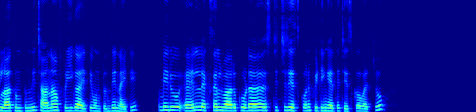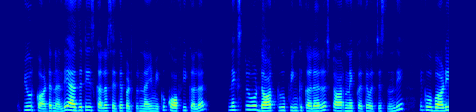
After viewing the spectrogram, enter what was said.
క్లాత్ ఉంటుంది. చాలా ఫ్రీగా అయితే ఉంటుంది నైటీ. మీరు ఎల్, ఎక్స్‌ఎల్ వారు కూడా స్టిచ్ చేసుకొని ఫిట్టింగ్ అయితే చేసుకోవచ్చు. ప్యూర్ కాటన్ అండి. యాజ్ ఇట్ ఈజ్ కలర్స్ అయితే పడుతున్నాయి మీకు. Coffee colour, next dark pink colour star neck అయితే వచ్చేస్తుంది. మీకు బాడీ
